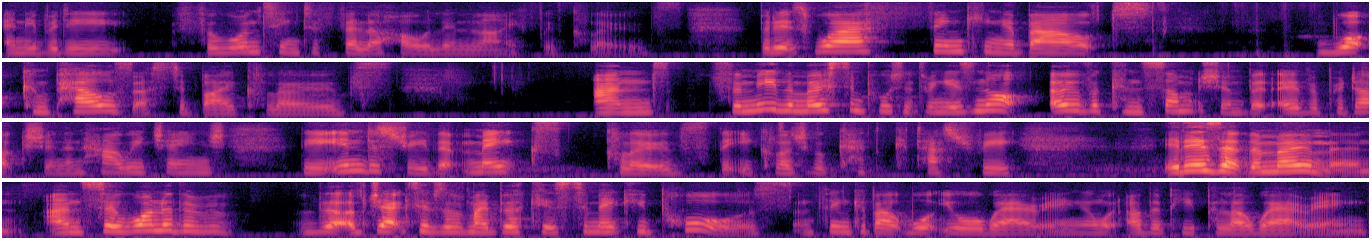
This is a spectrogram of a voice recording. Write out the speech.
anybody for wanting to fill a hole in life with clothes. But it's worth thinking about what compels us to buy clothes. And for me, the most important thing is not overconsumption, but overproduction, and how we change the industry that makes clothes the ecological catastrophe it is at the moment. And so one of the the objectives of my book is to make you pause and think about what you're wearing and what other people are wearing,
